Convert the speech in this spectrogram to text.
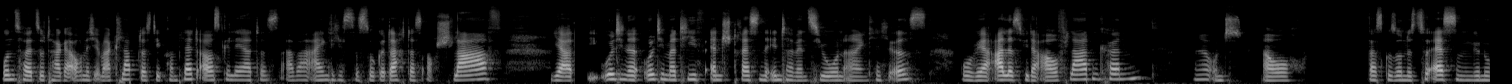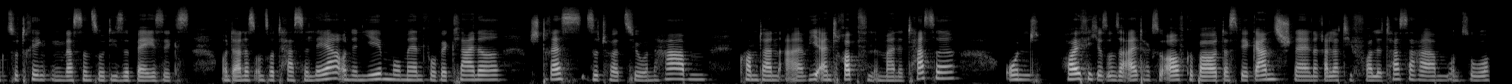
uns heutzutage auch nicht immer klappt, dass die komplett ausgeleert ist. Aber eigentlich ist es so gedacht, dass auch Schlaf ja die ultima ultimativ entstressende Intervention eigentlich ist, wo wir alles wieder aufladen können. Ja, und auch was Gesundes zu essen, genug zu trinken, das sind so diese Basics. Und dann ist unsere Tasse leer und in jedem Moment, wo wir kleine Stresssituationen haben, kommt dann äh, wie ein Tropfen in meine Tasse und häufig ist unser Alltag so aufgebaut, dass wir ganz schnell eine relativ volle Tasse haben und so.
